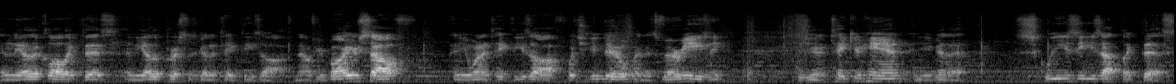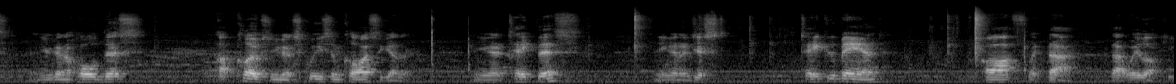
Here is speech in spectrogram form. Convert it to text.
and the other claw like this, and the other person is going to take these off. Now if you're by yourself, and you want to take these off, what you can do, and it's very easy, is you're going to take your hand and you're going to squeeze these up like this. And you're going to hold this up close and you're going to squeeze some claws together. And you're going to take this and you're going to just take the band off like that. That way, look, you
